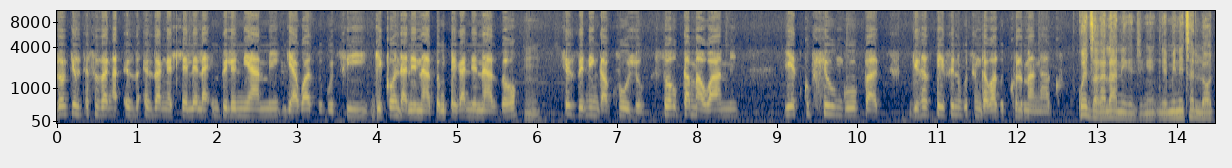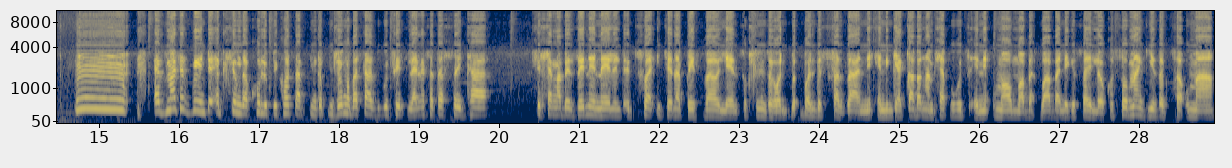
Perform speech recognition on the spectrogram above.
Zonke izinto esizanga- eza- ezangehlelela empilweni yami ngiyakwazi ukuthi ngiqondane nazo ngibhekane nazo. Seziningi kakhulu. So kama wami yes kubhlungu but ngisespacini ukuthi ngingakwazi ukukhuluma ngakho. Kwenzakalani ke nje nge- ngeminute elilodwa? Mm, as much as kuyinto ebuhlungu kakhulu because ab- nge- njengoba sazi ukuthi lana eSouth Africa sihlangabezene nalento ekuthiwa i-gender based violence ukuhlukunyezwa kwabantu kwabantu besifazane. And ngiyacabanga mhlawumbe ukuthi ene uma uma waba- wabalekiswa yilokho. So mangizwa kuthiwa uma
